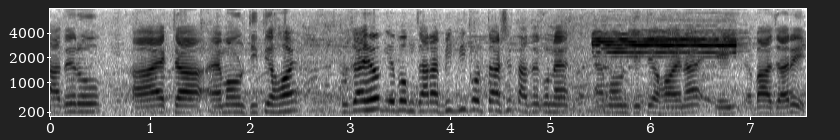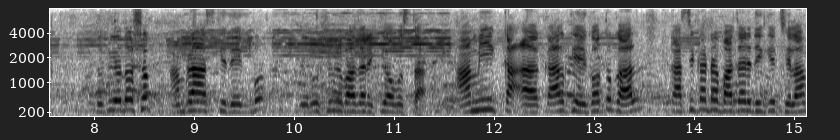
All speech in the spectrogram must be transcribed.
তাদেরও একটা অ্যামাউন্ট দিতে হয়। তো যাই হোক এবং যারা বিক্রি করতে আসে তাদের কোনো অ্যামাউন্ট দিতে হয় না এই বাজারে। তো প্রিয় দর্শক আমরা আজকে দেখব যে রসুনের বাজারে কি অবস্থা। আমি কালকে গতকাল কাছিকাটা বাজারে দেখিয়েছিলাম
